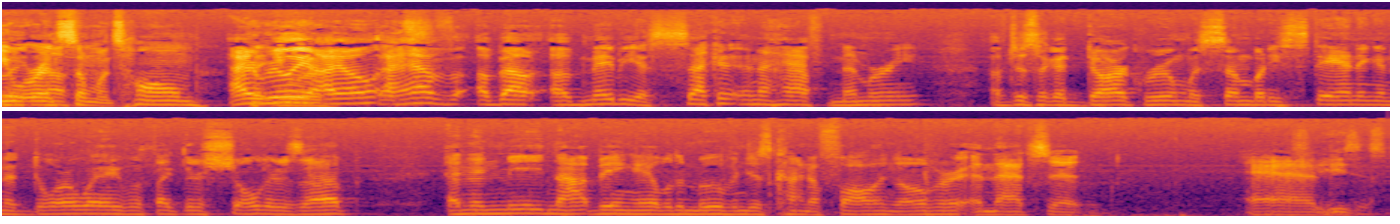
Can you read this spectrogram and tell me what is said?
you were in someone's home. I really, were- I, only, I have about a, maybe a second and a half memory of just like a dark room with somebody standing in a doorway with like their shoulders up, and then me not being able to move and just kind of falling over, and that's it. And Jesus.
